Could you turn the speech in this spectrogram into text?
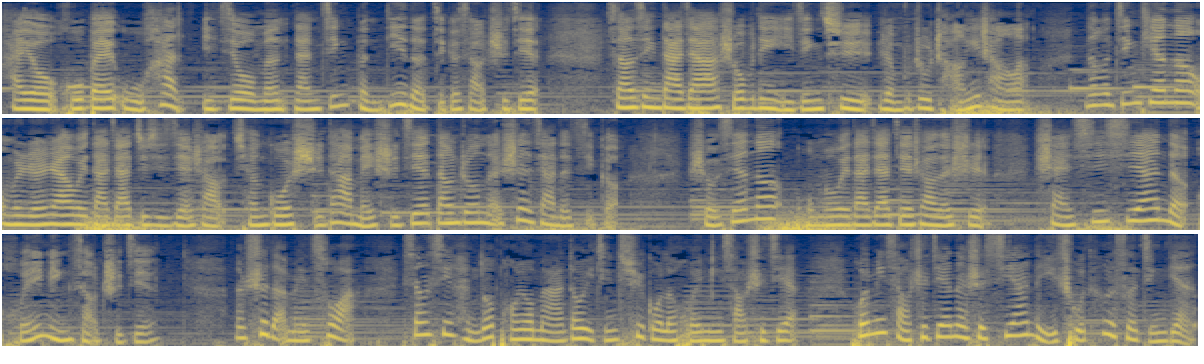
还有湖北武汉以及我们南京本地的几个小吃街，相信大家说不定已经去忍不住尝一尝了。那么今天呢，我们仍然为大家继续介绍全国十大美食街当中的剩下的几个。首先呢，我们为大家介绍的是陕西西安的回民小吃街。嗯，是的，没错啊。相信很多朋友们啊都已经去过了回民小吃街。回民小吃街呢是西安的一处特色景点，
